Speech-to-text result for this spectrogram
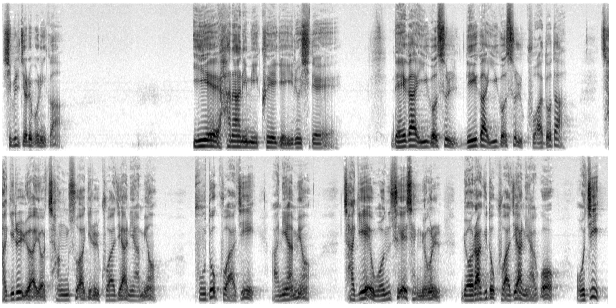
11절에 보니까 이에 하나님이 그에게 이르시되 내가 이것을 네가 이것을 구하도다 자기를 위하여 장수하기를 구하지 아니하며 부도 구하지 아니하며 자기의 원수의 생명을 멸하기도 구하지 아니하고 오직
